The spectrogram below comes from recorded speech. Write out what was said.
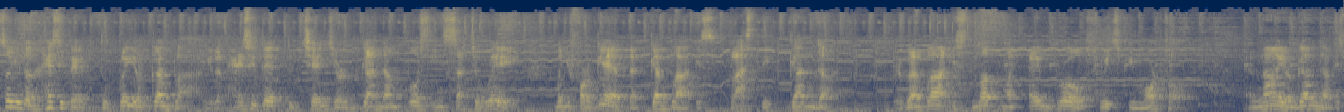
So you don't hesitate to play your gunpla, you don't hesitate to change your Gundam pose in such a way, but you forget that gunpla is plastic Gundam. Your Gunpla is not my eyebrows which immortal. And now your Gundam is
